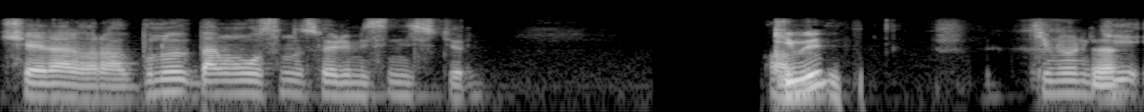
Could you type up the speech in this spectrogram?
şeyler var abi. Bunu ben Oğuzhan'ın söylemesini istiyorum. Kimi? Abi, 2012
